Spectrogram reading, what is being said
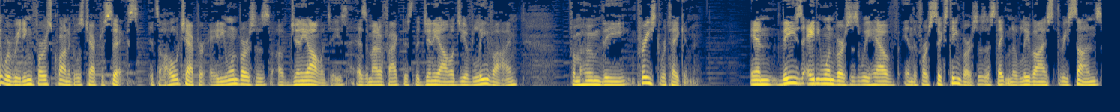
we're reading 1 Chronicles chapter 6. It's a whole chapter, 81 verses of genealogies. As a matter of fact, it's the genealogy of Levi, from whom the priests were taken. In these 81 verses, we have in the first 16 verses a statement of Levi's three sons,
